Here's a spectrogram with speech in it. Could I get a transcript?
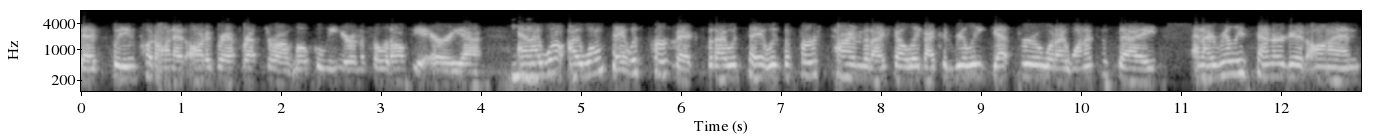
that's being put on at Autograph Restaurant locally here in the Philadelphia area. Mm-hmm. And I won't I won't say it was perfect, but I would say it was the first time that I felt like I could really get through what I wanted to say, and I really centered it on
